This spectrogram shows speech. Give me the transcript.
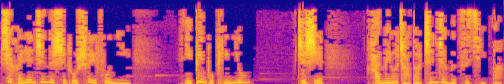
是很认真的试图说服你，你并不平庸，只是还没有找到真正的自己吗？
